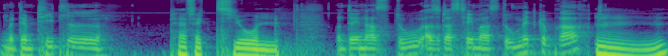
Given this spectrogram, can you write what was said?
mit dem Titel Perfektion. und den hast du, also das Thema hast du mitgebracht Mhm.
